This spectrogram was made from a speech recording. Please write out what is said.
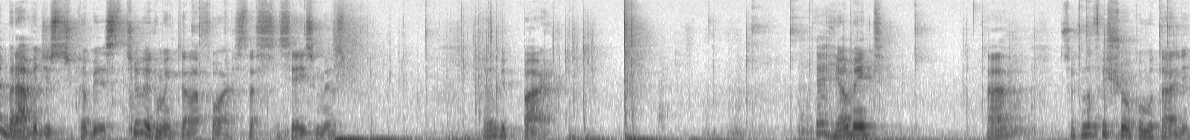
Lembrava disso de cabeça. Deixa eu ver como é que tá lá fora, se, tá, se é isso mesmo. Ambipar. É, realmente. Tá? Só que não fechou como tá ali.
